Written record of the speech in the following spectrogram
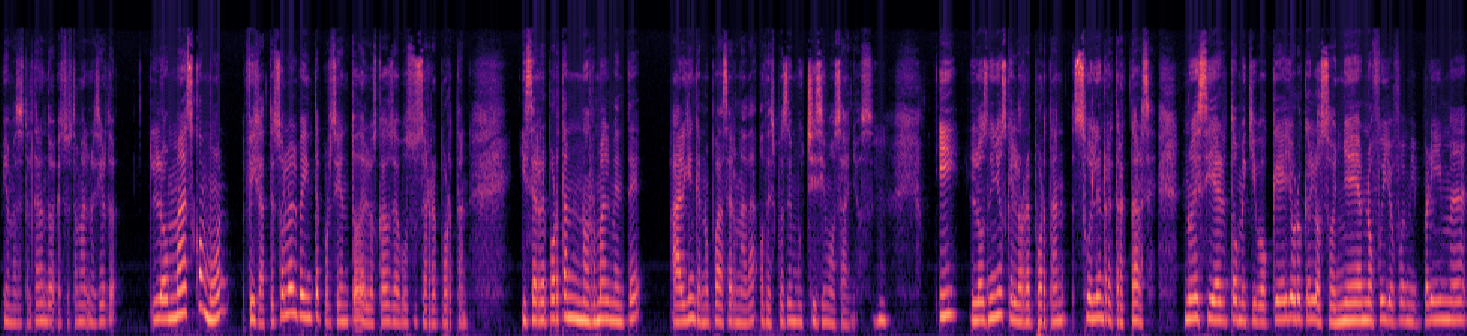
Mi mamá se está alterando, esto está mal, ¿no es cierto? Lo más común, fíjate, solo el 20% de los casos de abuso se reportan. Y se reportan normalmente a alguien que no puede hacer nada o después de muchísimos años. Y los niños que lo reportan suelen retractarse. No es cierto, me equivoqué, yo creo que lo soñé, no fui yo, fue mi prima.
